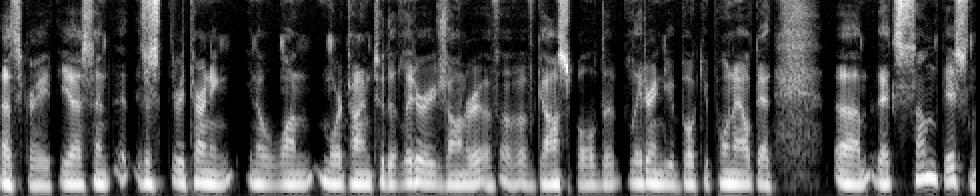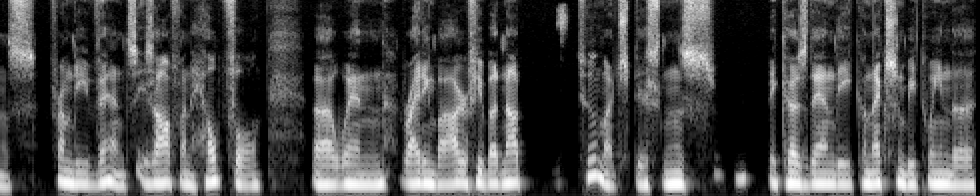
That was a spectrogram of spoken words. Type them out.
That's great. Yes, and uh, just returning, you know, one more time to the literary genre of, of, of gospel. The later in your book, you point out that um, that some distance from the events is often helpful uh, when writing biography, but not too much distance, because then the connection between the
